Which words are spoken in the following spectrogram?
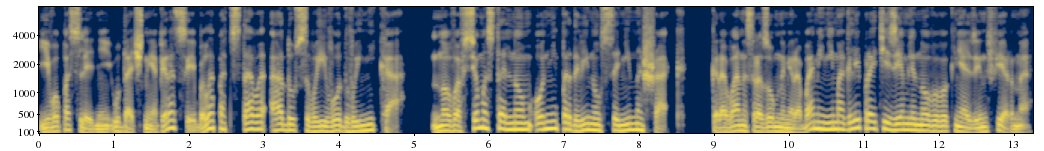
Его последней удачной операцией была подстава аду своего двойника. Но во всем остальном он не продвинулся ни на шаг. Караваны с разумными рабами не могли пройти земли нового князя Инферно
